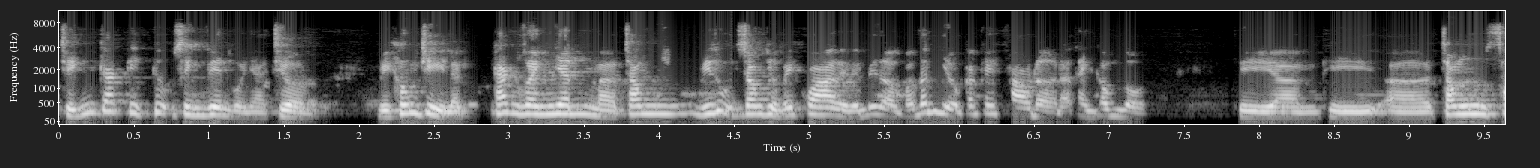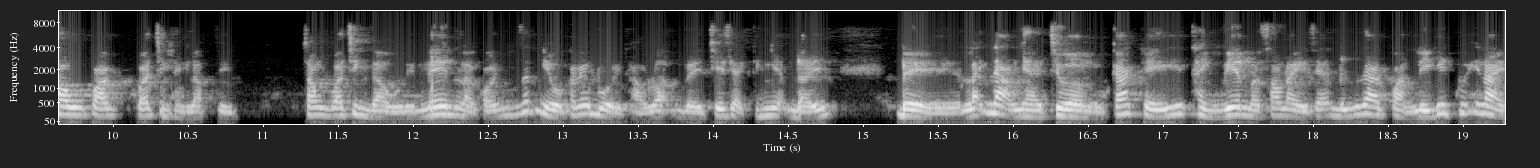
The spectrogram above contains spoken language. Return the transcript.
chính các cái cựu sinh viên của nhà trường vì không chỉ là các doanh nhân mà trong ví dụ trong trường bách khoa thì đến bây giờ có rất nhiều các cái founder đã thành công rồi. Thì ờ, thì uh, trong sau quá quá trình thành lập thì trong quá trình đầu thì nên là có rất nhiều các cái buổi thảo luận về chia sẻ kinh nghiệm đấy để lãnh đạo nhà trường các cái thành viên mà sau này sẽ đứng ra quản lý cái quỹ này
